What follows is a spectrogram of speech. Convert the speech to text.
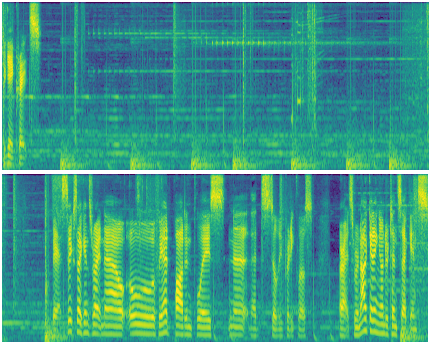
To get crates. Yeah, six seconds right now. Oh, if we had pot in place, nah, that'd still be pretty close. All right, so we're not getting under 10 seconds.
